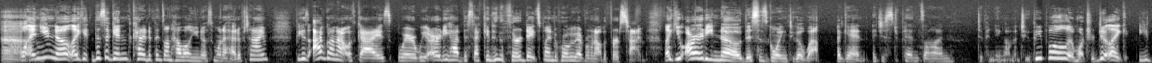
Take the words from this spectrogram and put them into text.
Um, Well, and you know, like this again kind of depends on how well you know someone ahead of time. Because I've gone out with guys where we already had the second and the third dates planned before we ever went out the first time. Like you already know this is going to go well. Again, it just depends on depending on the two people and what you're doing. Like you,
